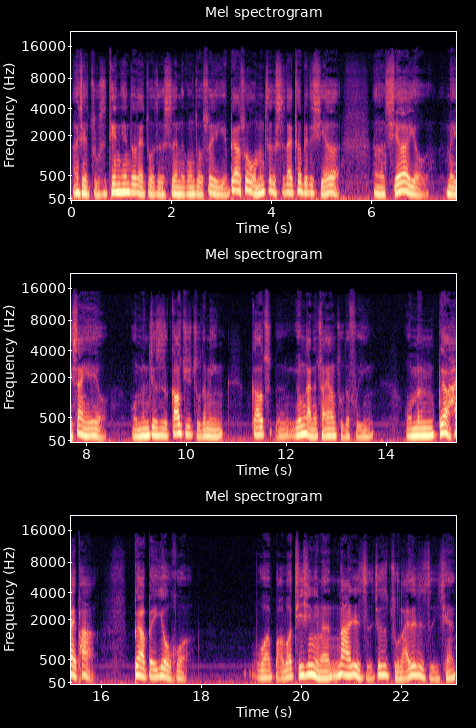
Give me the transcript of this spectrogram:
而且主是天天都在做这个施恩的工作，所以也不要说我们这个时代特别的邪恶，嗯，邪恶有，美善也有，我们就是高举主的名，高嗯勇敢的传扬主的福音，我们不要害怕。不要被诱惑。我保罗提醒你们，那日子就是主来的日子以前，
